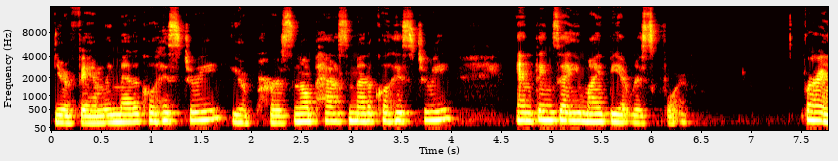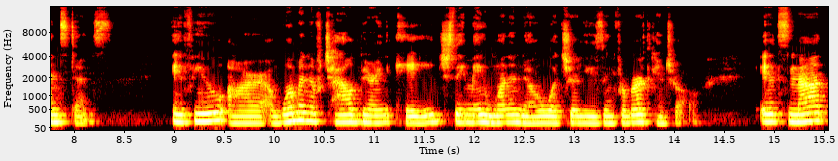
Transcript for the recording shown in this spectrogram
your family medical history, your personal past medical history, and things that you might be at risk for. For instance, if you are a woman of childbearing age, they may want to know what you're using for birth control. It's not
